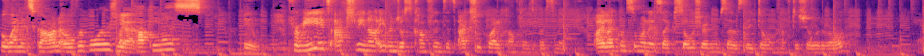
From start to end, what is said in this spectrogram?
But when it's gone overboard, like Yeah. cockiness, ew. For me, it's actually not even just confidence, it's actually quite confidence personally. I like when someone is like so assured of themselves they don't have to show it at all. Yeah.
